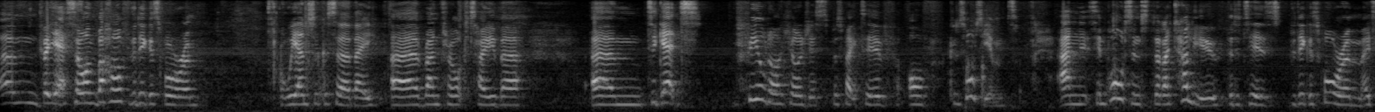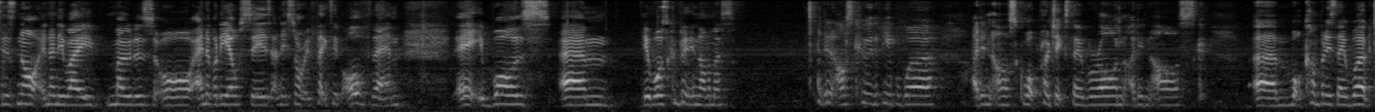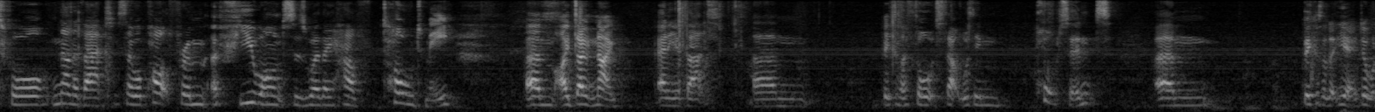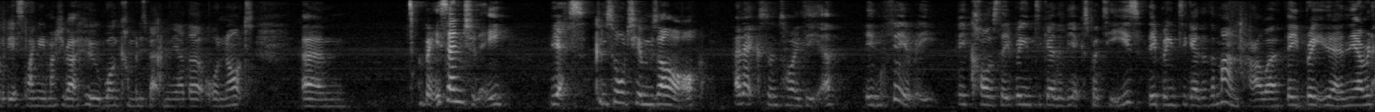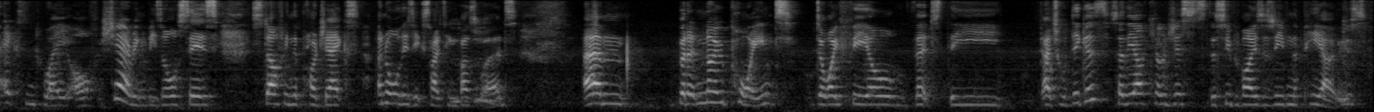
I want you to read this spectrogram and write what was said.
Um, but yeah, so on behalf of the Diggers Forum, we undertook a survey, uh, ran through October, um, to get field archaeologists' perspective of consortiums. And it's important that I tell you that it is the Diggers Forum, it is not in any way MOLA's or anybody else's, and it's not reflective of them. It was, um, it was completely anonymous. I didn't ask who the people were, I didn't ask what projects they were on, I didn't ask um, what companies they worked for, none of that. So apart from a few answers where they have told me, um, I don't know any of that um, because I thought that was important. Um, because I don't, yeah, I don't want to be a slanging match about who one company is better than the other or not. Um, but essentially, yes, consortiums are an excellent idea in theory because they bring together the expertise, they bring together the manpower, they bring know, they are an excellent way of sharing resources, staffing the projects, and all these exciting buzzwords. Um, but at no point do I feel that the actual diggers, so the archaeologists, the supervisors, even the POs,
